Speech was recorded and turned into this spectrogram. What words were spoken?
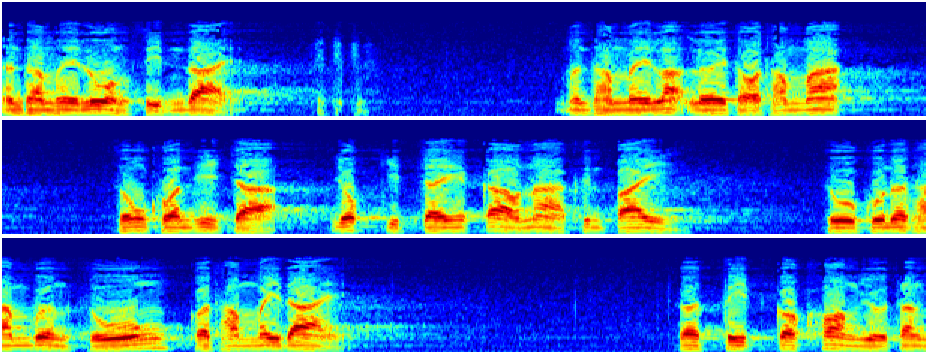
อันทำให้ล่วงศีลได้ มันทำให้ละเลยต่อธรรมะ สมควรที่จะยกจิตใจให้ก้าวหน้าขึ้นไป สู่คุณธรรมเบื้องสูงก็ทำไม่ได้ ก็ติดก็คล้องอยู่ตั้ง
